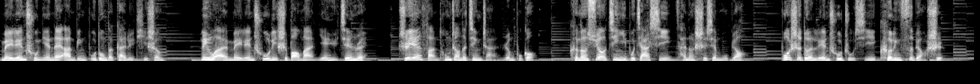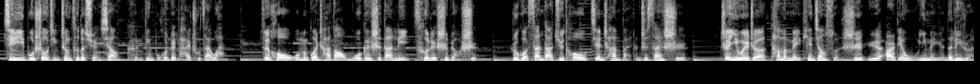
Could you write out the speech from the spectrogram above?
美联储年内按兵不动的概率提升。另外，美联储理事鲍曼言语尖锐，直言反通胀的进展仍不够，可能需要进一步加息才能实现目标。波士顿联储主席柯林斯表示，进一步收紧政策的选项肯定不会被排除在外。最后，我们观察到摩根士丹利策略师表示，如果三大巨头减产百分之三十。这意味着他们每天将损失约二点五亿美元的利润，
